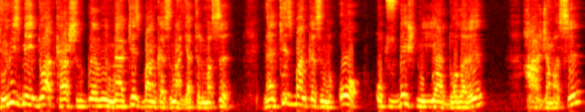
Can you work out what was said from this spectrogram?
döviz mevduat karşılıklarını Merkez Bankası'na yatırması, Merkez Bankası'nın o 35 milyar doları harcaması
